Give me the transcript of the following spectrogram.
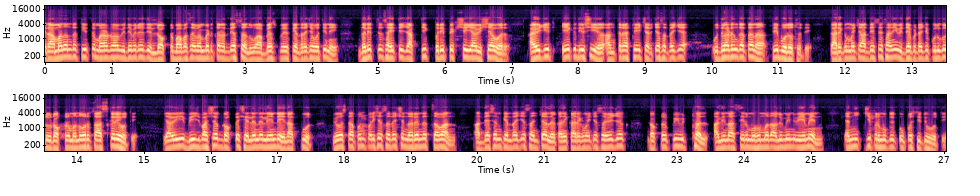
रामानंद तीर्थ मराठवाडा विद्यापीठातील डॉक्टर बाबासाहेब आंबेडकर अध्यासन व अभ्यास केंद्राच्या वतीने दलित साहित्य जागतिक परिप्रेक्ष्य या विषयावर आयोजित एक दिवसीय आंतरराष्ट्रीय चर्चासत्राचे उद्घाटन करताना ते बोलत होते. कार्यक्रमाच्या अध्यक्षस्थानी विद्यापीठाचे कुलगुरू डॉक्टर मनोहर चासकरे होते. यावेळी बीजभाषक डॉक्टर शैलेंद्र लेंडे नागपूर व्यवस्थापन परिषद सदस्य नरेंद्र चव्हाण अध्यासन केंद्राचे संचालक आणि कार्यक्रमाचे संयोजक doctor P. Vitthal Ali Nasir Mohammed alumni women यांची प्रमुख उपस्थिती होती.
